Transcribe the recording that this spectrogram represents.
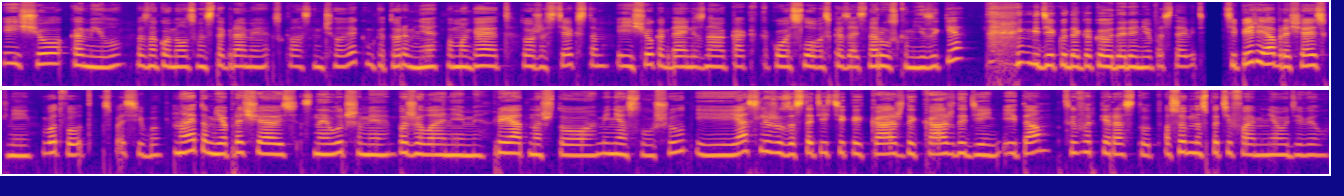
и еще Камилу. Познакомилась в Инстаграме с классным человеком, который мне помогает тоже с текстом. И еще, когда я не знаю, как какое слово сказать на русском языке, где куда какое ударение поставить. Теперь я обращаюсь к ней. Вот-вот, спасибо. На этом я прощаюсь с наилучшими пожеланиями. Приятно, что меня слушают, и я слежу за статистикой каждый-каждый день, и там циферки растут. Особенно Spotify меня удивил.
